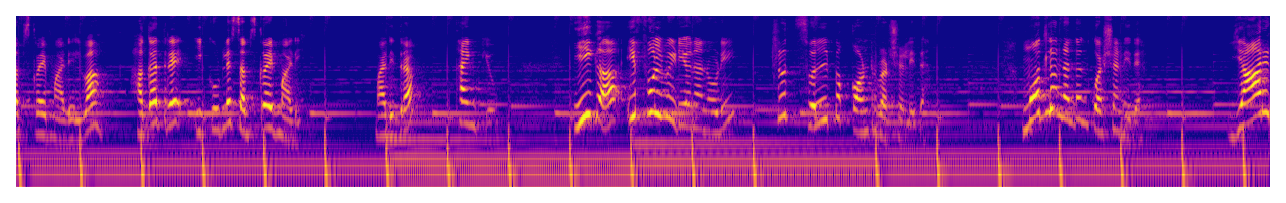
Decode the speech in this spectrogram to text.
ಸಬ್ಸ್ಕ್ರೈಬ್ ಮಾಡಿಲ್ವಾ? ಹಾಗಾದ್ರೆ ಈ ಕೂಡಲೇ ಸಬ್ಸ್ಕ್ರೈಬ್ ಮಾಡಿ. ಮಾಡಿದ್ರಾ? Thank you. ಈಗ ಈ ಫುಲ್ ವಿಡಿಯೋನ ನೋಡಿ, ಟ್ರುತ್ ಸ್ವಲ್ಪ ಕಾಂಟ್ರವರ್ಷಿಯಲ್ ಇದೆ. ಮೊದಲು ನಂದೊಂದು ಕ್ವಶನ್ ಇದೆ. ಯಾರು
